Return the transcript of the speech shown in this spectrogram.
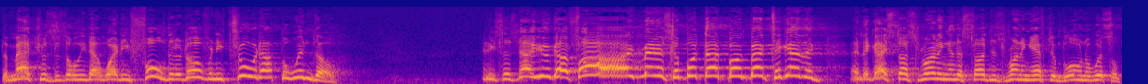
The mattress is only that wide. He folded it over and he threw it out the window. And he says, Now you got five minutes to put that bunk back together. And the guy starts running, and the sergeant's running after him, blowing a whistle.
